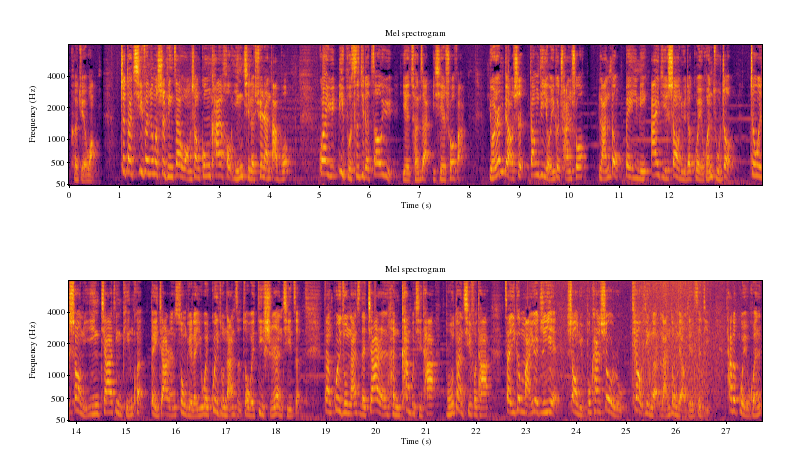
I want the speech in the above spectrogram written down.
和绝望。这段七分钟的视频在网上公开后引起了轩然大波。关于利普斯基的遭遇，也存在一些说法。有人表示，当地有一个传说，蓝洞被一名埃及少女的鬼魂诅咒。这位少女因家境贫困，被家人送给了一位贵族男子作为第十任妻子。但贵族男子的家人很看不起她，不断欺负她。在一个满月之夜，少女不堪受辱，跳进了蓝洞了结自己。她的鬼魂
